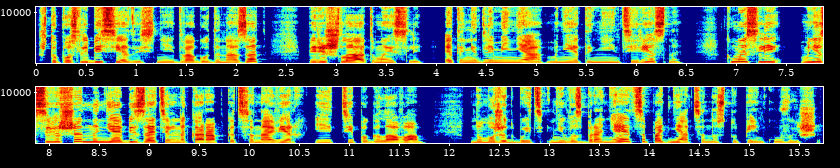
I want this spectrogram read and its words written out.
что после беседы с ней два года назад перешла от мысли «это не для меня, мне это не интересно» к мысли «мне совершенно не обязательно карабкаться наверх и идти по головам, но, может быть, не возбраняется подняться на ступеньку выше».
